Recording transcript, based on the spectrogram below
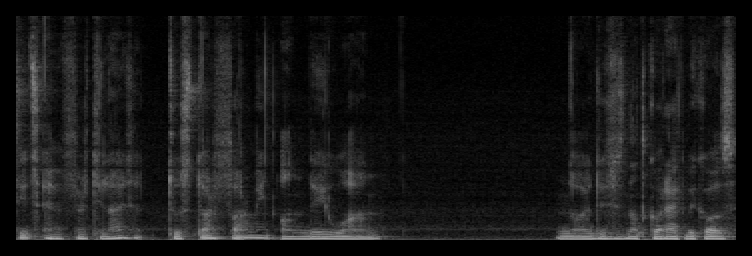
seeds and fertilizer to start farming on day one. No this is not correct because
